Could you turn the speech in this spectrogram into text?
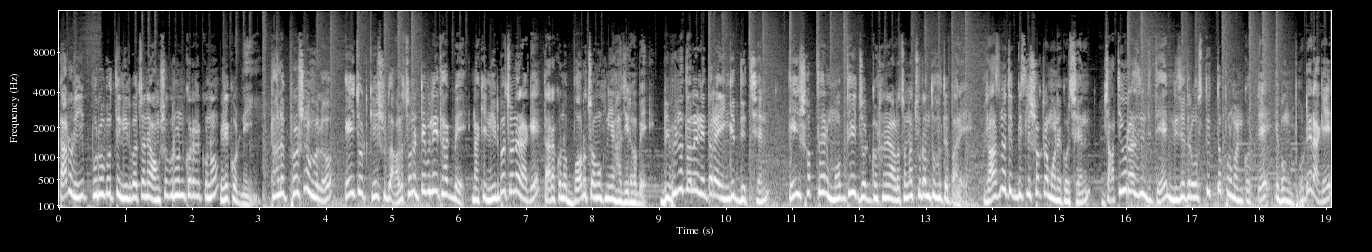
কারোরই পূর্ববর্তী নির্বাচনে অংশগ্রহণ করার কোনো রেকর্ড নেই। তাহলে প্রশ্ন হলো, এই জোট কি শুধু আলোচনার টেবিলেই থাকবে, নাকি নির্বাচনের আগে তারা কোনো বড় চমক নিয়ে হাজির হবে? বিভিন্ন দলের নেতারা ইঙ্গিত দিচ্ছেন, এই সপ্তাহের মধ্যেই জোট গঠনের আলোচনা চূড়ান্ত হতে পারে। রাজনৈতিক বিশ্লেষকরা মনে করছেন, জাতীয় রাজনীতিতে নিজেদের অস্তিত্ব প্রমাণ করতে এবং ভোটের আগে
